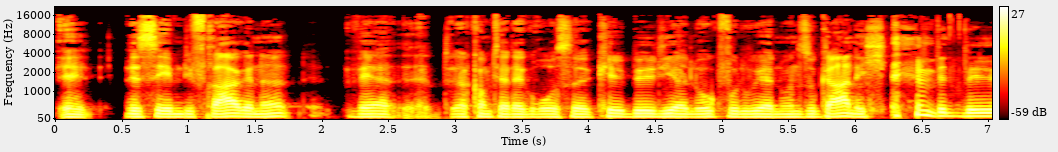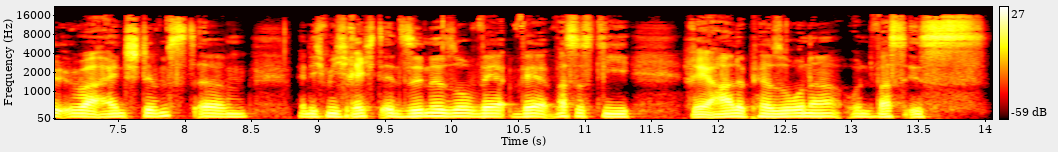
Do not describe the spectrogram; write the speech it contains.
das ist eben die Frage, ne, wer, da kommt ja der große Kill Bill Dialog, wo du ja nun so gar nicht mit Bill übereinstimmst, ähm, wenn ich mich recht entsinne, so wer, wer, was ist die reale Persona und was ist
